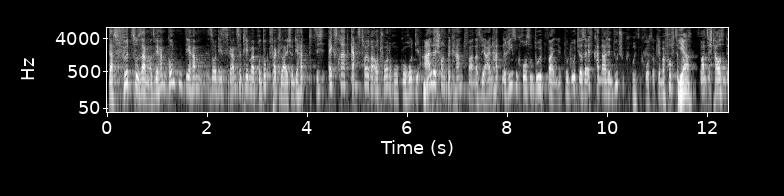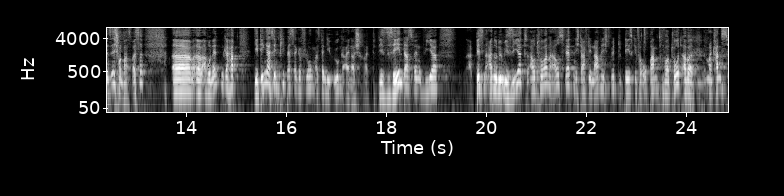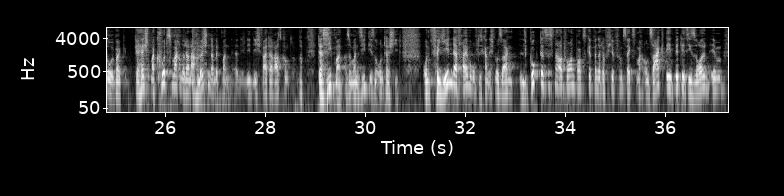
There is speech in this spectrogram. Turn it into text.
das führt zusammen. Also wir haben Kunden, die haben so dieses ganze Thema Produktvergleich und die hat sich extra ganz teure Autoren geholt, die alle schon bekannt waren. Also die einen hatten einen riesengroßen Do-it-yourself-Kanal in YouTube, riesengroß, okay, aber 15.000, ja. 20.000, das ist schon was, weißt du? Ähm, äh, Abonnenten gehabt. Die Dinger sind viel besser geflogen, als wenn die irgendeiner schreibt. Wir sehen das, wenn wir ein bisschen anonymisiert Autoren auswerten. Ich darf den Namen nicht mit DSGVO bam sofort tot, aber man kann es so über gehasht mal kurz machen oder danach löschen, damit man äh, nicht weiter rauskommt. Das sieht man. Also man sieht diesen Unterschied. Und für jeden, der freiberuflich, kann ich nur sagen, guck, dass es eine Autorenbox gibt, wenn er doch vier, fünf, sechs macht und sag denen bitte, sie sollen im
